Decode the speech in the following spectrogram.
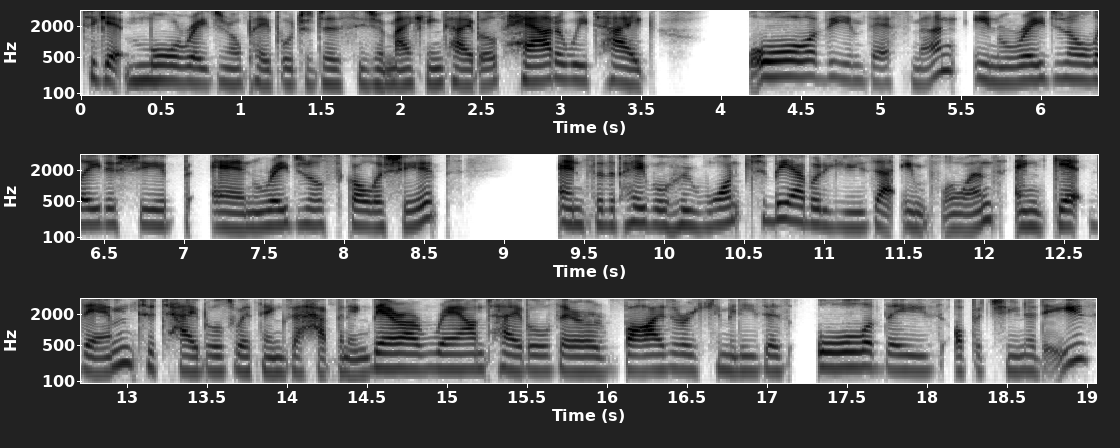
to get more regional people to decision making tables? How do we take all of the investment in regional leadership and regional scholarships and for the people who want to be able to use that influence and get them to tables where things are happening. There are round tables, there are advisory committees, there's all of these opportunities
